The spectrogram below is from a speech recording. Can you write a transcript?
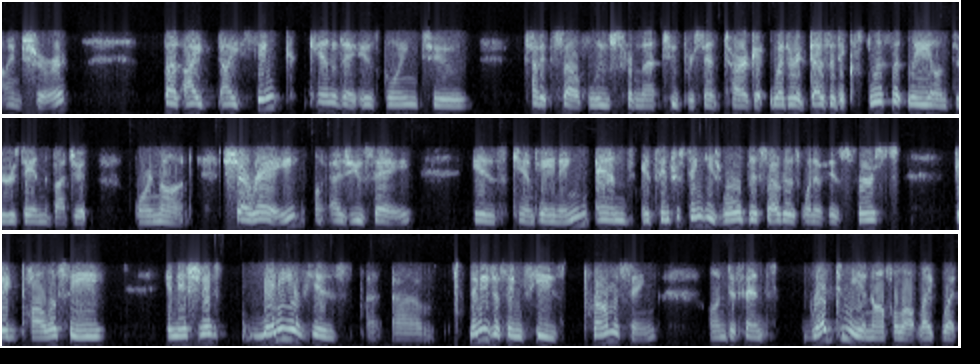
I'm sure. But I, I think Canada is going to cut itself loose from that 2% target, whether it does it explicitly on Thursday in the budget or not. Charest, as you say, is campaigning, and it's interesting. He's rolled this out as one of his first big policy initiatives. Many of his, uh, um, many of the things he's promising on defense read to me an awful lot like what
